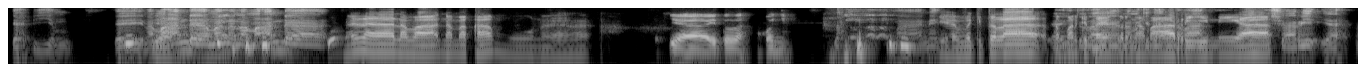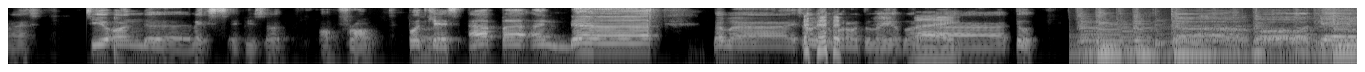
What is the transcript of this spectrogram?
Ya diem Eh, nama Ya. anda mana nama anda? Mana nama nama kamu nah ya itulah pokoknya. Gimana ya begitulah Ya, teman itulah kita yang ya, bernama kita Ari ini ya. Syari ya mas. See you on the next episode of from podcast. Apa anda? Bye bye assalamualaikum warahmatullahi wabarakatuh. Woi, woi,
